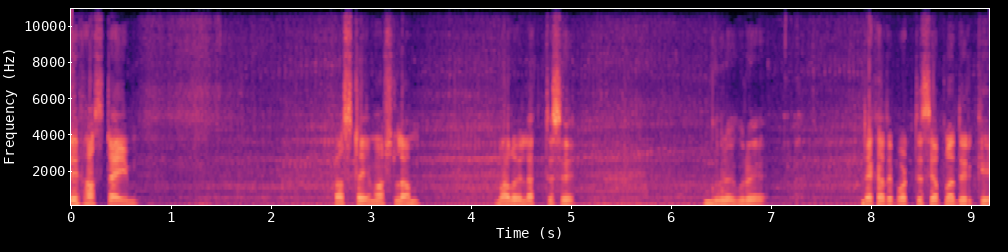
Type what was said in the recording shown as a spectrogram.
এই ফার্স্ট টাইম ফার্স্ট টাইম আসলাম, ভালোই লাগতেছে। ঘুরে ঘুরে দেখাতে পারতেছি আপনাদেরকে।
